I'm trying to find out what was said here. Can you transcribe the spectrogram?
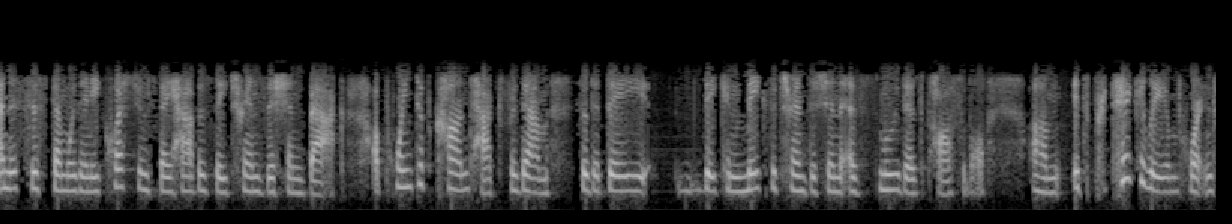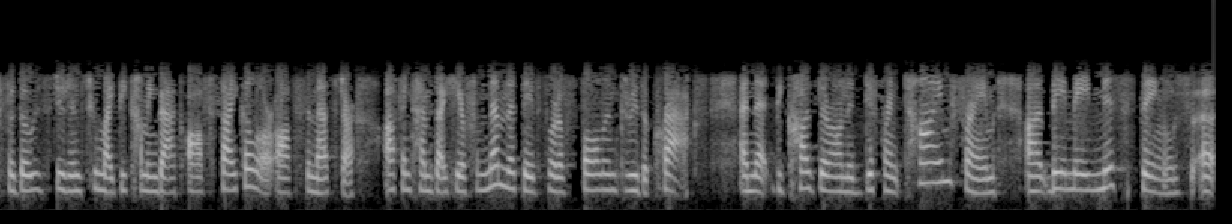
and assist them with any questions they have as they transition back. A point of contact for them so that they, they can make the transition as smooth as possible. Um, it's particularly important for those students who might be coming back off cycle or off semester. Oftentimes I hear from them that they've sort of fallen through the cracks and that because they're on a different time frame, uh, they may miss things, uh,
